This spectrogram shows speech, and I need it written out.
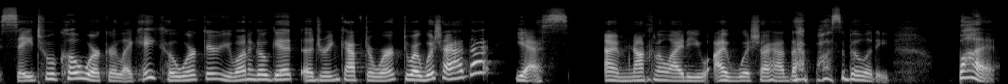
say to a coworker like, "Hey coworker, you want to go get a drink after work?" Do I wish I had that? Yes. I'm not going to lie to you. I wish I had that possibility. But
